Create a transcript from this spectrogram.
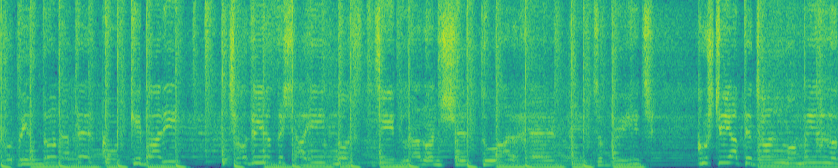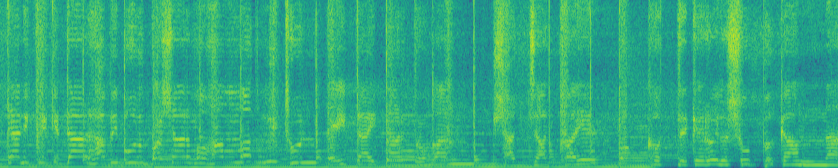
রবীন্দ্রনাথের কুটকি বাড়ি। চৌদিয়াতে শাহিদ মসজিদ, লালন সেতু আর কুষ্টিয়াতে জন্ম মিলল ক্রিকেটার হাবিবুল বাসার মোহাম্মদ মিঠুন। এইটাই তার প্রমাণ, সাজ্জাদ ভাইয়ের পক্ষ থেকে রইল শুভকামনা।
